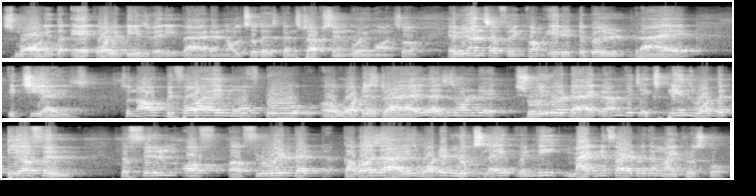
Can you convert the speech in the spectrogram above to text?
smog, the air quality is very bad and also there's construction going on. So everyone's suffering from irritable, dry, itchy eyes. So now before I move to uh, what is dry eyes, I just wanted to show you a diagram which explains what the tear film, the film of uh, fluid that covers the eyes, what it looks like when we magnify it with a microscope.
